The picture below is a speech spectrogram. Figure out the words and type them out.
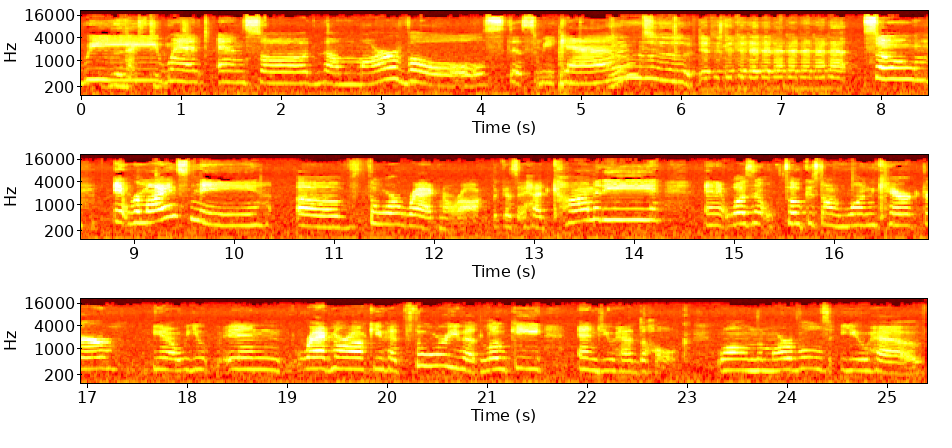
we went and saw the Marvels this weekend. Ooh. So it reminds me of Thor Ragnarok because it had comedy and it wasn't focused on one character. You know, you in Ragnarok you had Thor, you had Loki, and you had the Hulk. While in the Marvels you have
